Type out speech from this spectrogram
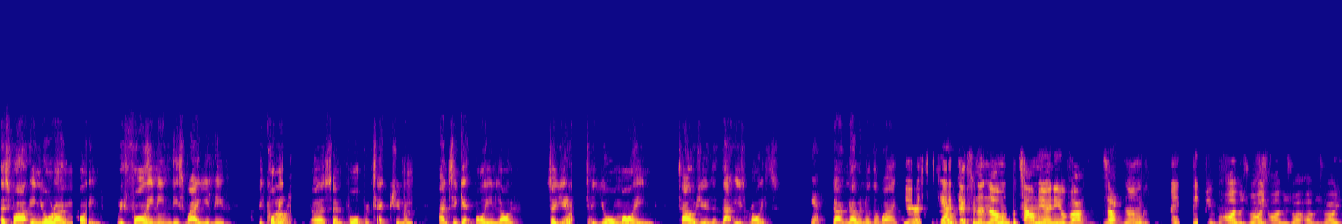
as far in your own mind refining this way you live becoming Good. a person for protection and, and to get by in life so you Yeah. actually your mind tells you that that is right Yeah. don't know another way Yes, Yeah. yeah, definite. No one could tell me any other. Yeah. No one could tell me anything. But I was right. I was right. I was right.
